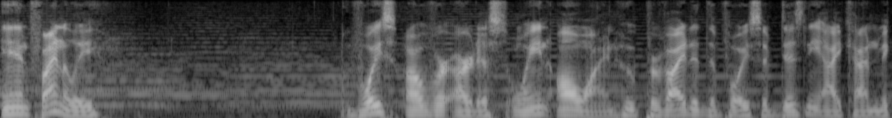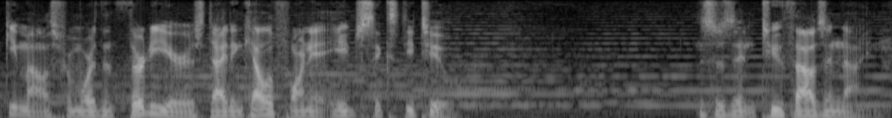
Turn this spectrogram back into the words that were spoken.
And finally, Voice-over artist Wayne Allwine, who provided the voice of Disney icon Mickey Mouse for more than 30 years, died in California at age 62. This was in 2009.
